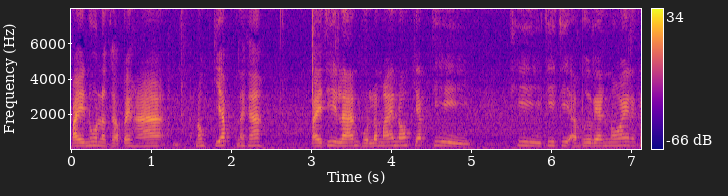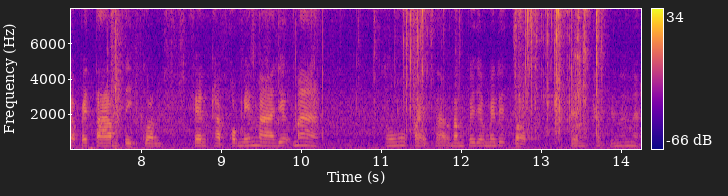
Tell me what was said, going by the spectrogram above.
ไปนู่นแล้วค่ะไปหาน้องเจี๊ยบนะคะ ไปที่ร้านผลไม้น้องเจี๊ยบที่ที่ที่ที่อำเภอแวงน้อยนะคะไปตามติดก่อนแฟนคลับคอมเมนต์มาเยอะมากโอ้ไปสาวดำก็ยังไม่ได้ตอบ แฟนคลับอยู่นั่นน่ะ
